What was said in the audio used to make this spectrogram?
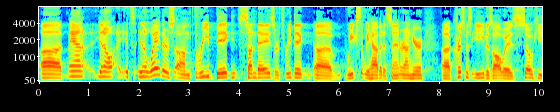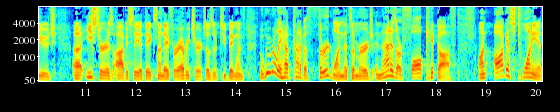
Uh, man, you know, it's in a way there's um, three big Sundays or three big uh, weeks that we have at Ascent around here. Uh, Christmas Eve is always so huge. Uh, Easter is obviously a big Sunday for every church. Those are two big ones. But we really have kind of a third one that's emerged, and that is our fall kickoff on August 20th,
